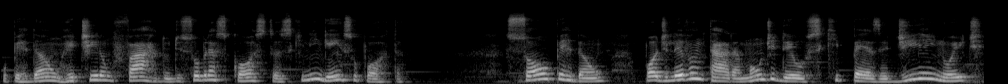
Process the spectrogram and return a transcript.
O perdão retira um fardo de sobre as costas que ninguém suporta. Só o perdão pode levantar a mão de Deus que pesa dia e noite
